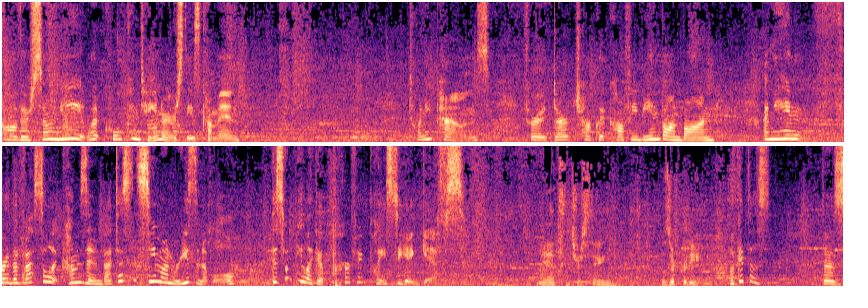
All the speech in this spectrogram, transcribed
Oh, they're so neat. What cool containers these come in. 20 pounds for a dark chocolate coffee bean bonbon. I mean, for the vessel it comes in, that doesn't seem unreasonable. This would be like a perfect place to get gifts. Yeah, it's interesting. Those are pretty. Look at those, those,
